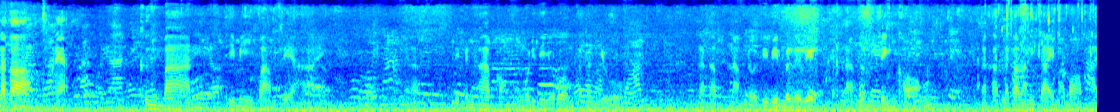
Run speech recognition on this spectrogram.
แล้วก็เนี่ยครึ่งบ้านที่มีความเสียหายนะครับนี่เป็นภาพของมูลนิธิร่วมกตัญญูนะครับนำโดยพี่บินบรรลือฤทธิ์นำสิ่งของนะครับ และกำลังใจมามอบให้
